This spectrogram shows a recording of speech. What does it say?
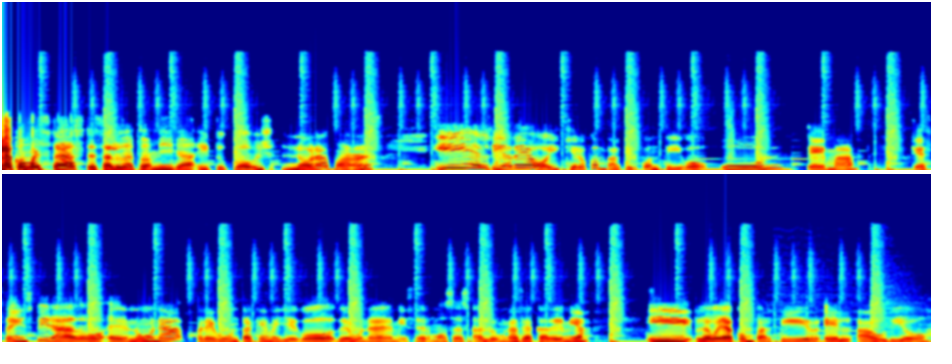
Hola, ¿cómo estás? Te saluda tu amiga y tu coach Nora Barnes. Y el día de hoy quiero compartir contigo un tema que está inspirado en una pregunta que me llegó de una de mis hermosas alumnas de academia. Y te voy a compartir el audio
